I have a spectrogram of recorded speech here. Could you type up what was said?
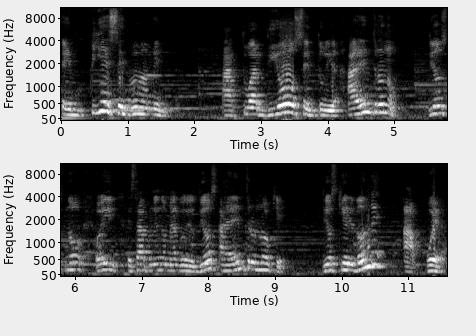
empiece nuevamente a actuar Dios en tu vida. Adentro no. Dios no. Hoy estaba poniéndome algo de Dios. Dios adentro no que. Dios quiere dónde? Afuera.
